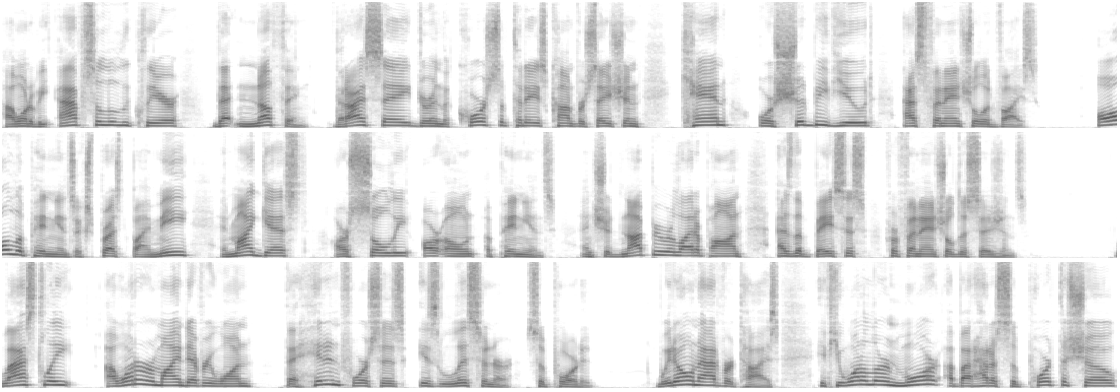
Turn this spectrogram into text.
I want to be absolutely clear that nothing that I say during the course of today's conversation can or should be viewed as financial advice. All opinions expressed by me and my guests are solely our own opinions and should not be relied upon as the basis for financial decisions. Lastly, I want to remind everyone that Hidden Forces is listener supported. We don't advertise. If you want to learn more about how to support the show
